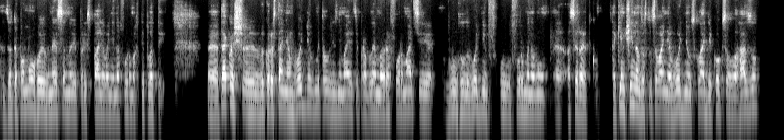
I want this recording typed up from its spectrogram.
за допомогою внесеної при спалюванні на фурмах теплоти. Е, також використанням водню в металургії знімається проблема реформації вуглеводнів у фурманому осередку. Таким чином, застосування водню у складі коксового газу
